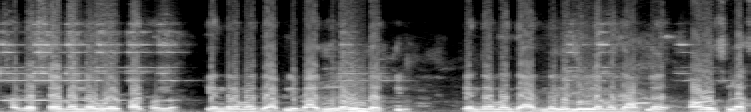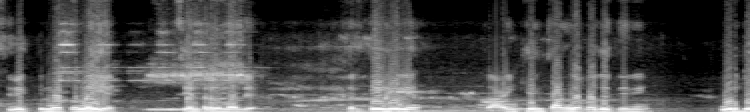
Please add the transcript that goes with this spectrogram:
खासदार साहेबांना वर पाठवणं केंद्रामध्ये आपली बाजू लावून जातील केंद्रामध्ये आजनगर जिल्ह्यामध्ये आपलं पॉवरफुल असं व्यक्तिमत्व नाही आहे सेंट्रलमध्ये तर ते गेले. तर आणखीन चांगल्या पद्धतीने उर्दू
